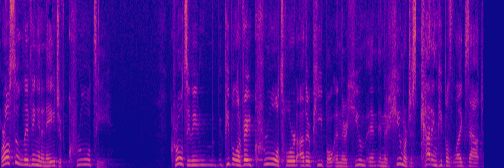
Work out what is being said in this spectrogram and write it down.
We're also living in an age of cruelty Cruelty, I mean, people are very cruel toward other people in their, hum- in, in their humor, just cutting people's legs out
